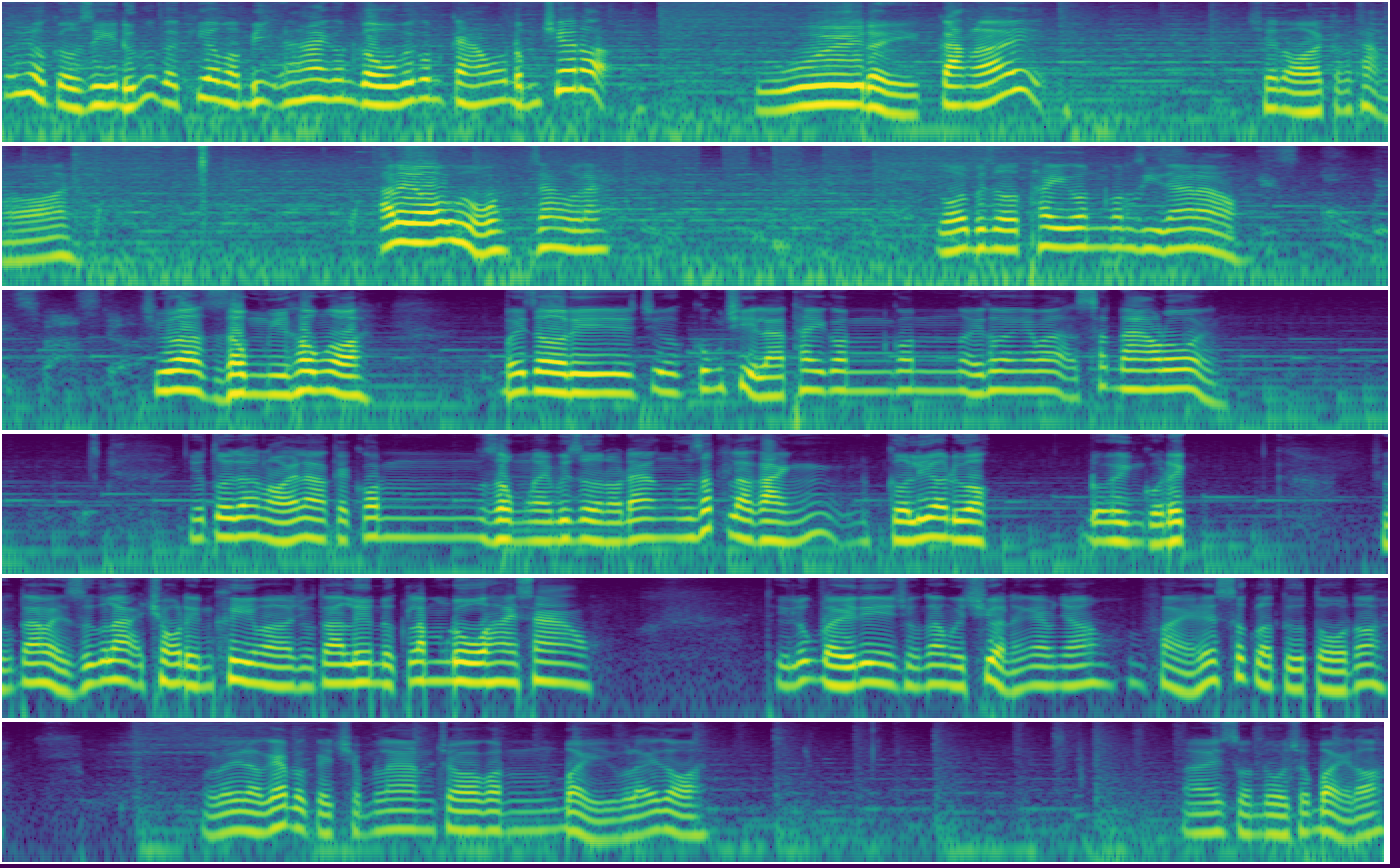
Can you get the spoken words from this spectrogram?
Không hiểu kiểu gì đứng ở cái kia mà bị hai con gấu với con cáo đấm chết ạ. Ui đẩy căng đấy. Chết rồi, căng thẳng rồi. À đây rồi ui ra rồi này. Rồi, bây giờ thay con con gì ra nào? Chưa, rồng thì không rồi. Bây giờ thì cũng chỉ là thay con con ấy thôi anh em ạ Sắt đao thôi. Như tôi đã nói là cái con rồng này bây giờ nó đang rất là gánh Clear được đội hình của địch. Chúng ta phải giữ lại cho đến khi mà chúng ta lên được 5 đô 2 sao. Thì lúc đấy thì chúng ta mới chuyển anh em nhá. Phải hết sức là từ tốn thôi. Ở đây là ghép được cái chấm lan cho con 7 vừa nãy rồi. Đây dồn đồ cho 7 đó.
